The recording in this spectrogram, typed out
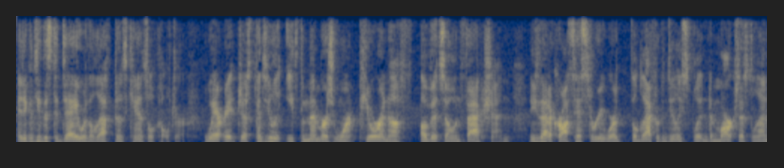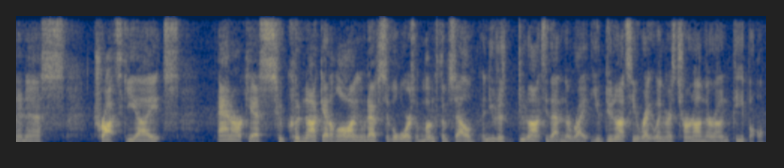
And you can see this today where the left does cancel culture, where it just continually eats the members who aren't pure enough of its own faction. And you see that across history where the left would continually split into Marxist Leninists, Trotskyites, anarchists who could not get along and would have civil wars amongst themselves, and you just do not see that in the right. You do not see right wingers turn on their own people.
